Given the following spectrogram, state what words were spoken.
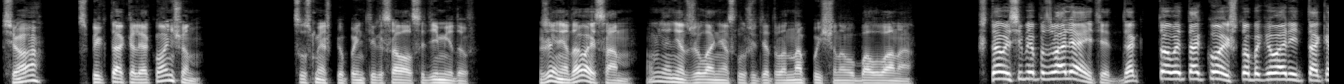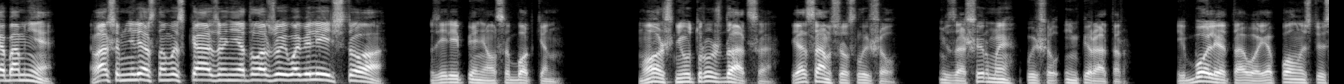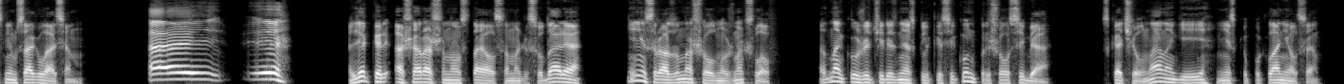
«Все? Спектакль окончен?» — с усмешкой поинтересовался Демидов. «Женя, давай сам. У меня нет желания слушать этого напыщенного болвана». «Что вы себе позволяете? Да кто вы такой, чтобы говорить так обо мне? В вашем нелестном высказывании я доложу его величеству!» — зарепенился Боткин. Можешь не утруждаться, я сам все слышал». Из-за ширмы вышел император. И более того, я полностью с ним согласен. «А... э...» Лекарь ошарашенно уставился на государя и не сразу нашел нужных слов. Однако уже через несколько секунд пришел в себя, вскочил на ноги и низко поклонился.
